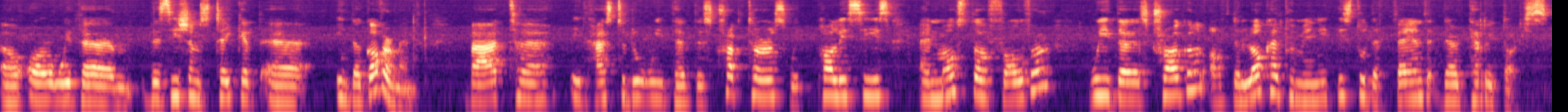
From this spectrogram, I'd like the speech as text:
uh, or with um, decisions taken uh, in the government, but uh, it has to do with the, the, structures, with policies, and most of over with the struggle of the local communities to defend their territories.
